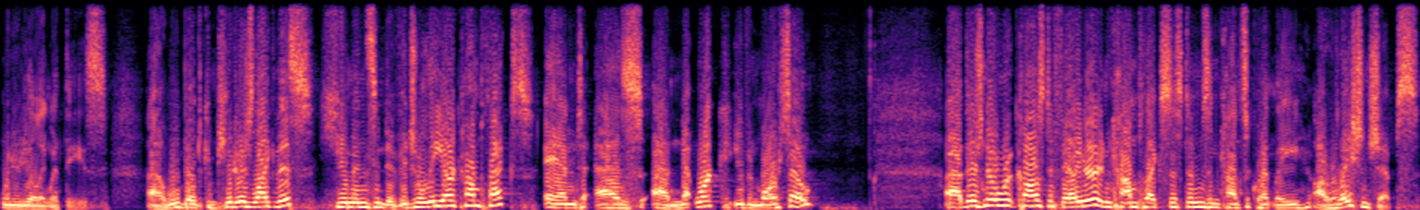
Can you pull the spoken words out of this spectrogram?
when you're dealing with these. Uh, we build computers like this. Humans individually are complex, and as a network, even more so. Uh, there's no root cause to failure in complex systems and consequently our relationships.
